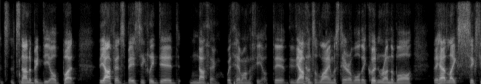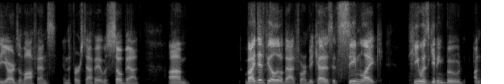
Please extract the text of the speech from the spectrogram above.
It's it's not a big deal, but the offense basically did nothing with him on the field. The the, the offensive line was terrible. They couldn't run the ball. They had like 60 yards of offense in the first half. It was so bad. Um, but I did feel a little bad for him because it seemed like he was getting booed on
